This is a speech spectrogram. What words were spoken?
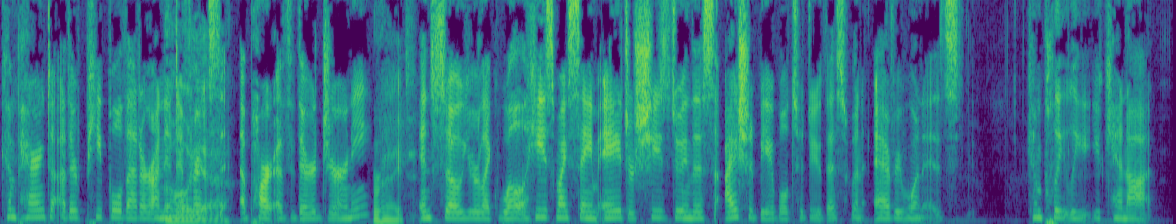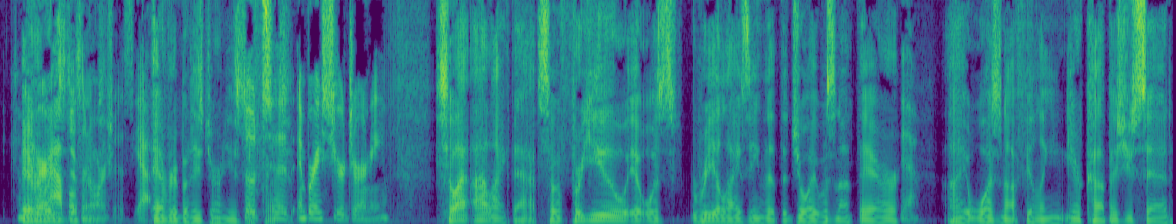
Comparing to other people that are on a Oh, different yeah. a part of their journey. Right. And so you're like well he's my same age or she's doing this. I should be able to do this when everyone is completely you cannot compare Everybody's apples and oranges. Yeah. Everybody's journey is so different. to embrace your journey. So I, I like that. So for you, it was realizing that the joy was not there. Yeah. Uh, it was not filling your cup, as you said.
